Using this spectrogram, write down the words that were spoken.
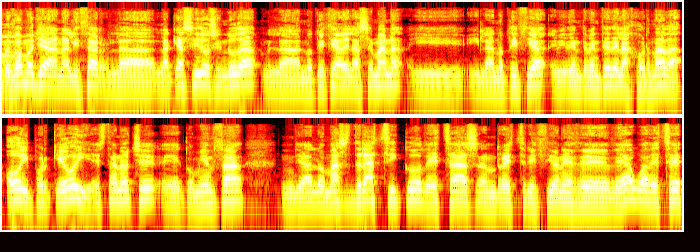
Pues vamos ya a analizar la, que ha sido sin duda la noticia de la semana y, la noticia evidentemente de la jornada hoy, porque hoy, esta noche, eh, comienza ya lo más drástico de estas restricciones de, agua, de este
